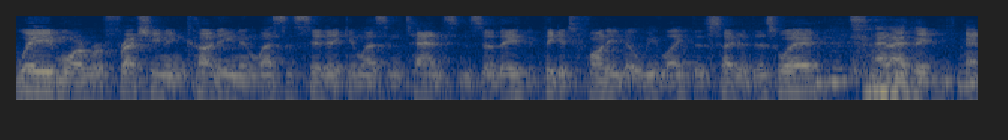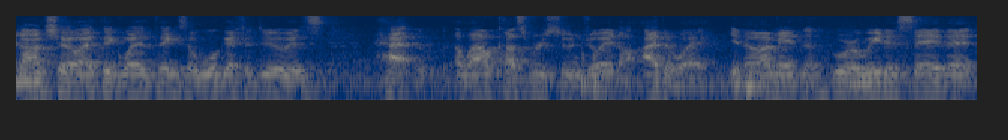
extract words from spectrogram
way more refreshing and cutting and less acidic and less intense. And so they think it's funny that we like this cider this way. and I think at Anxo, I think one of the things that we'll get to do is ha- allow customers to enjoy it either way. You know, I mean, who are we to say that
